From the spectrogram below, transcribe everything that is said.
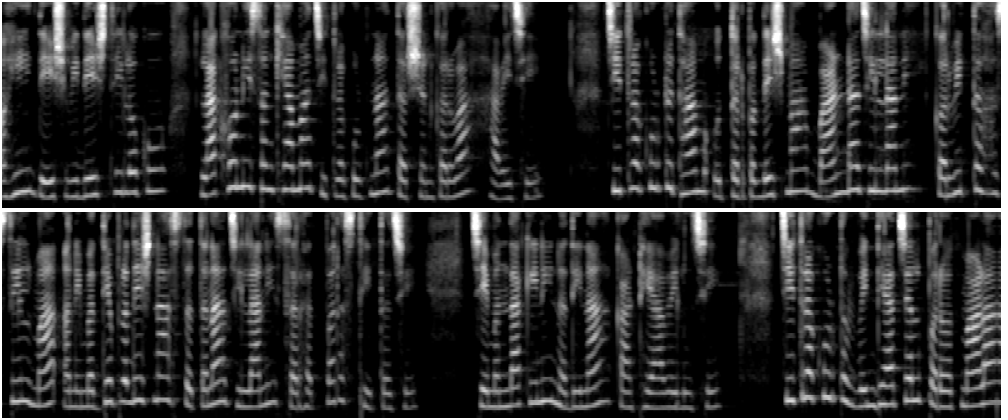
અહીં દેશ વિદેશથી લોકો લાખોની સંખ્યામાં ચિત્રકૂટના દર્શન કરવા આવે છે. ચિત્રકૂટ ધામ ઉત્તર પ્રદેશમાં બાંડા જિલ્લાની કરવી તહસીલમાં અને મધ્યપ્રદેશના સતના જિલ્લાની સરહદ પર સ્થિત છે, જે મંદાકિની નદીના કાંઠે આવેલું છે. ચિત્રકૂટ વિંધ્યાચલ પર્વતમાળા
